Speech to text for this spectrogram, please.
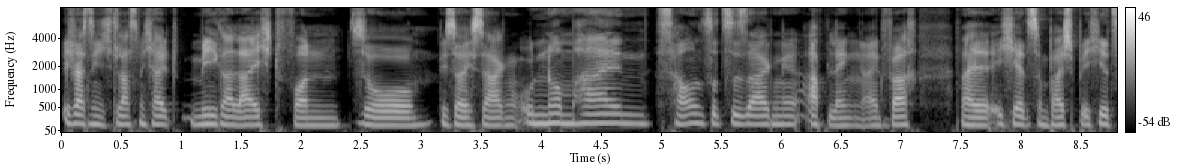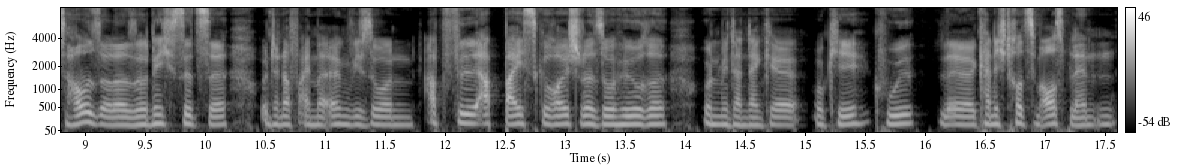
ich weiß nicht, ich lasse mich halt mega leicht von so, wie soll ich sagen, unnormalen Sounds sozusagen ablenken einfach weil ich jetzt zum Beispiel hier zu Hause oder so nicht sitze und dann auf einmal irgendwie so ein Apfelabbeißgeräusch oder so höre und mir dann denke, okay, cool, äh, kann ich trotzdem ausblenden,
